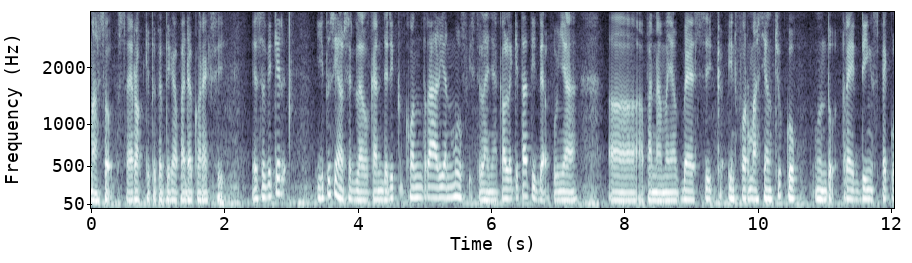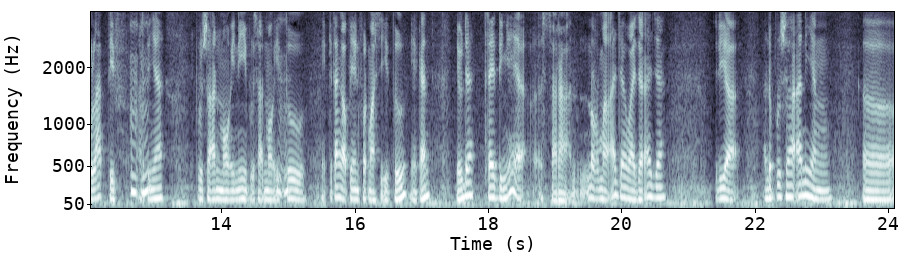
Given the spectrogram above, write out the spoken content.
masuk serok gitu ketika pada koreksi. Ya saya pikir itu sih yang harus dilakukan. Jadi contrarian move istilahnya. Kalau kita tidak punya eh, apa namanya basic informasi yang cukup untuk trading spekulatif, Mm-mm. artinya perusahaan mau ini, perusahaan mau itu, ya kita nggak punya informasi itu, ya kan? Ya udah tradingnya ya secara normal aja, wajar aja. Jadi ya ada perusahaan yang eh,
